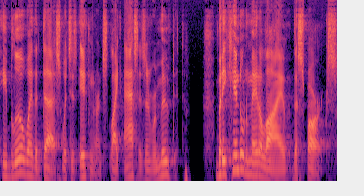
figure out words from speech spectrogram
He blew away the dust, which is ignorance, like ashes, and removed it. But he kindled and made alive the sparks.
